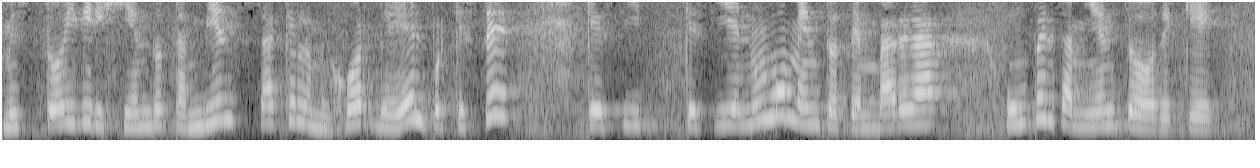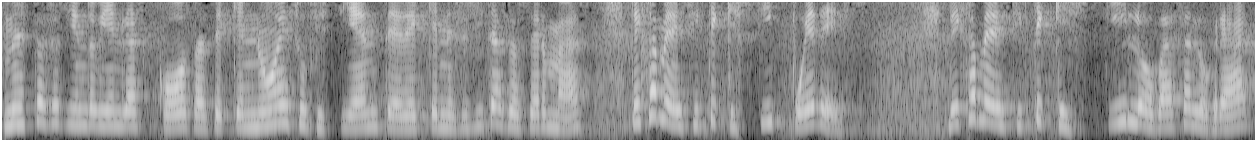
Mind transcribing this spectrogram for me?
me estoy dirigiendo también saque lo mejor de él, porque sé que si, que si en un momento te embarga un pensamiento de que no estás haciendo bien las cosas, de que no es suficiente, de que necesitas hacer más, déjame decirte que sí puedes. Déjame decirte que sí lo vas a lograr.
